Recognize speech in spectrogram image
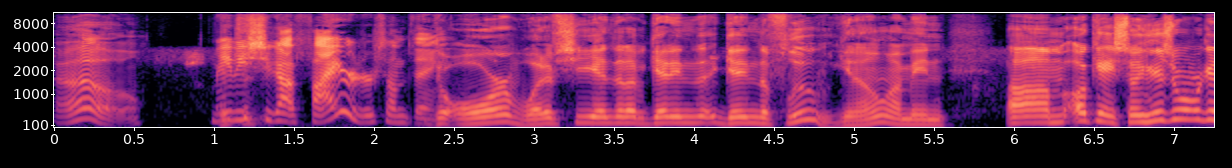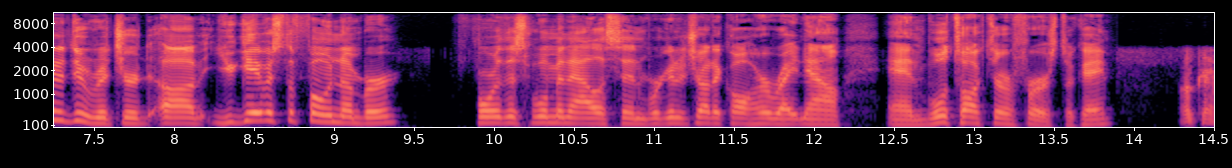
oh, maybe she got fired or something. Or what if she ended up getting the, getting the flu? You know, I mean, um, okay. So here's what we're gonna do, Richard. Um, you gave us the phone number for this woman, Allison. We're gonna try to call her right now, and we'll talk to her first. Okay? Okay.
